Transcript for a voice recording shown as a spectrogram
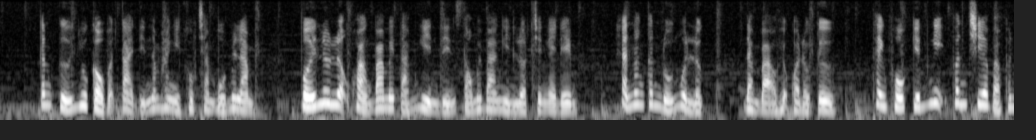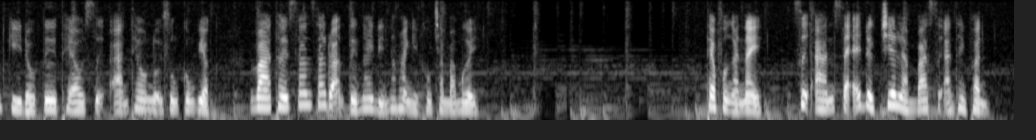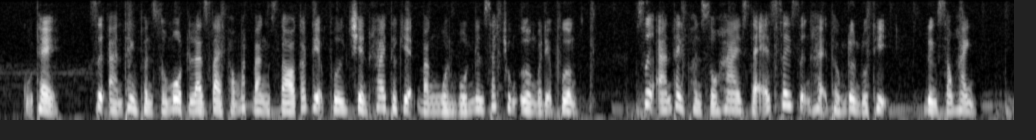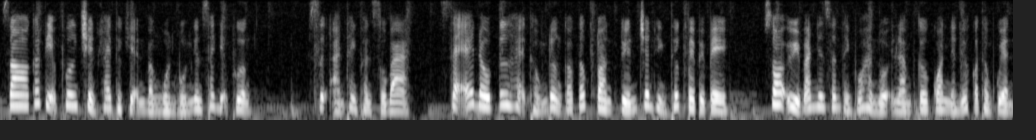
Căn cứ nhu cầu vận tải đến năm 2045, với lưu lượng khoảng 38.000 đến 63.000 lượt trên ngày đêm, khả năng cân đối nguồn lực, đảm bảo hiệu quả đầu tư, thành phố kiến nghị phân chia và phân kỳ đầu tư theo dự án theo nội dung công việc và thời gian giai đoạn từ nay đến năm 2030. Theo phương án này, dự án sẽ được chia làm 3 dự án thành phần. Cụ thể, dự án thành phần số 1 là giải phóng mặt bằng do các địa phương triển khai thực hiện bằng nguồn vốn ngân sách trung ương và địa phương. Dự án thành phần số 2 sẽ xây dựng hệ thống đường đô thị, đường song hành, do các địa phương triển khai thực hiện bằng nguồn vốn ngân sách địa phương. Dự án thành phần số 3 sẽ đầu tư hệ thống đường cao tốc toàn tuyến trên hình thức PPP do Ủy ban nhân dân thành phố Hà Nội làm cơ quan nhà nước có thẩm quyền.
